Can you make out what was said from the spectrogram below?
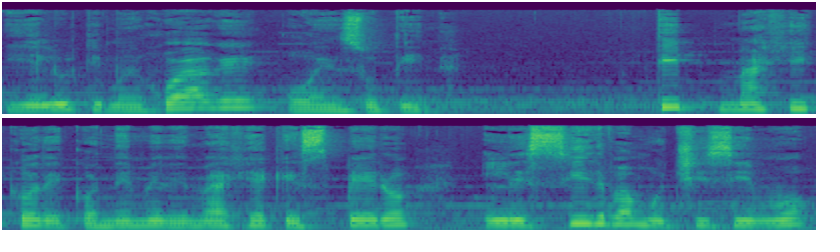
y el último enjuague o en su tina. Tip mágico de Coneme de Magia que espero les sirva muchísimo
